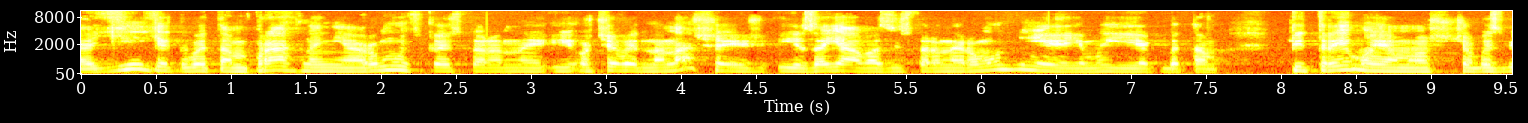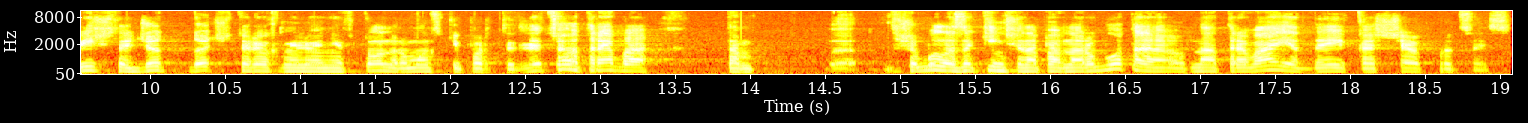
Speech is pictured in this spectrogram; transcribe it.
Е, Є якби там прагнення румунської сторони, і очевидно, нашої і заява зі сторони Румунії. І ми її якби там підтримуємо, щоб збільшити до 4 мільйонів тонн румунські порти. Для цього треба там, е, щоб була закінчена певна робота. Вона триває, деяка ще в процесі.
